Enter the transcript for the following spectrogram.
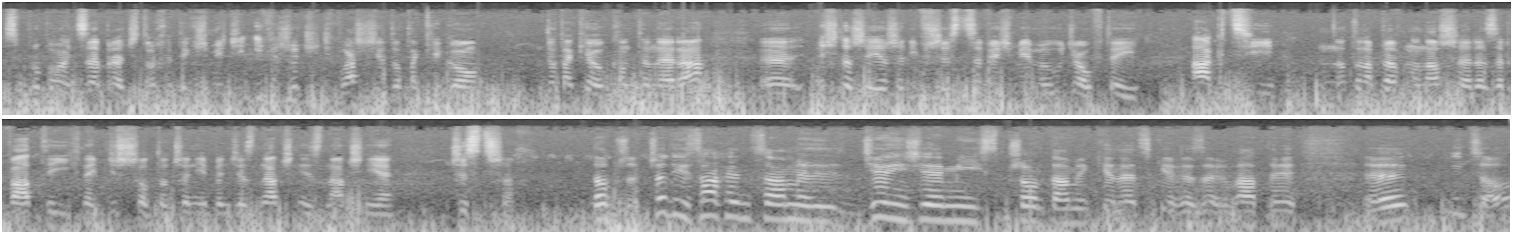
spróbować zebrać trochę tych śmieci i wyrzucić właśnie do takiego, do takiego kontenera. E, Myślę, że jeżeli wszyscy weźmiemy udział w tej akcji, no to na pewno nasze rezerwaty i ich najbliższe otoczenie będzie znacznie, znacznie czystsze. Dobrze, czyli zachęcamy Dzień Ziemi, sprzątamy kieleckie rezerwaty y, i co?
